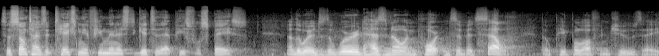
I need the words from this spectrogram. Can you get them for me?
so sometimes it takes me a few minutes to get to that peaceful space. In other words, the word has no importance of itself, though people often choose a,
